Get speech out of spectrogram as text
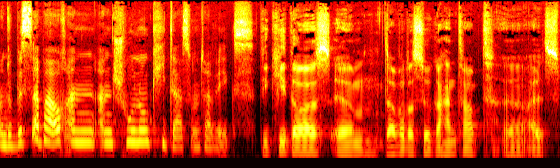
Und du bist aber auch an, an Schulen und Kitas unterwegs. Die Kitas, ähm, da wird das so gehandhabt äh, als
